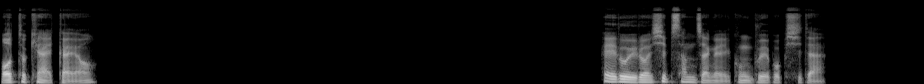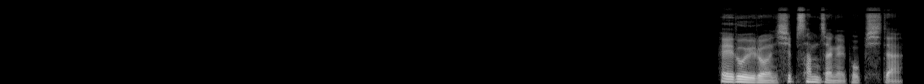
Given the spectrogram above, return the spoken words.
어떻게 할까요? 회로 이론 13장을 공부해 봅시다. 회로 이론 13장을 봅시다.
